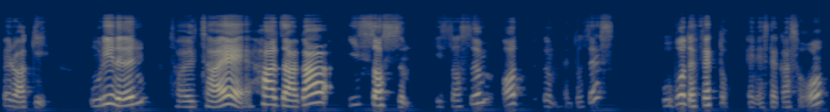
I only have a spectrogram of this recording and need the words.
pero aquí 우리는 절차에 하자가 있었음, 있었음, 엇, 음. Entonces, hubo defecto. En este caso,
